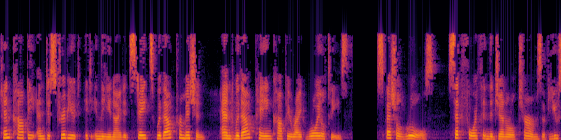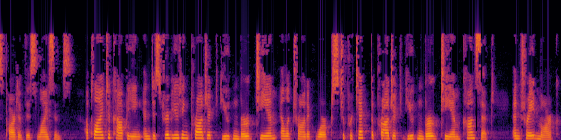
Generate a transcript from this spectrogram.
can copy and distribute it in the United States without permission and without paying copyright royalties. Special rules set forth in the general terms of use part of this license, apply to copying and distributing Project Gutenberg TM electronic works to protect the Project Gutenberg TM concept and trademark.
